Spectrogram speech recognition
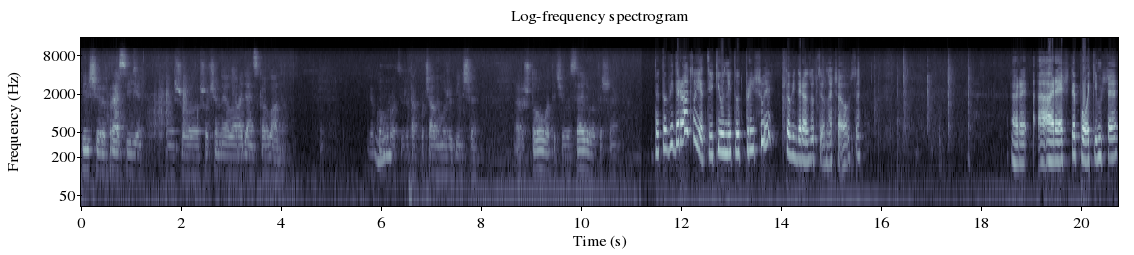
більші репресії, е, що, що чинила радянська влада? В якому році вже так почали, може, більше арештовувати чи виселювати ще? Та то відразу, як тільки вони тут прийшли, то відразу все почалося. А ре- решта потім ще,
